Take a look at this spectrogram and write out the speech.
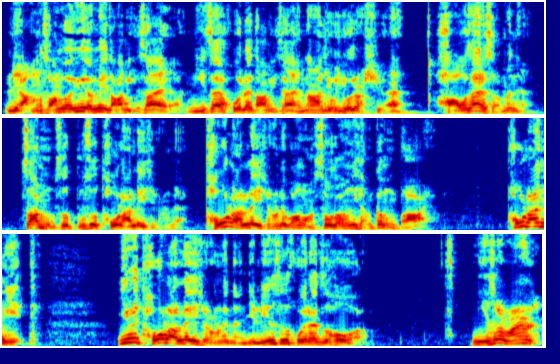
两三个月没打比赛呀，你再回来打比赛，那就有点悬。好在什么呢？詹姆斯不是投篮类型的，投篮类型的往往受到影响更大呀。投篮你，因为投篮类型的呢，你临时回来之后啊，你这玩意儿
